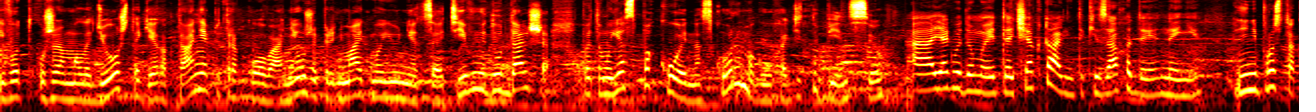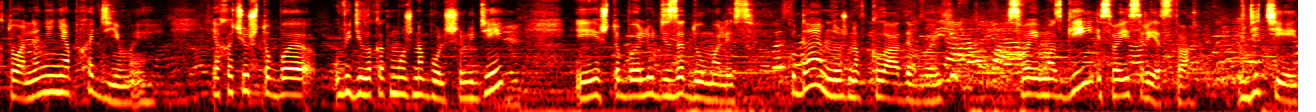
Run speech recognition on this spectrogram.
И вот уже молодежь, такие как Таня Петракова, они уже принимают мою инициативу и идут дальше. Поэтому я спокойно, скоро могу уходить на пенсию. А як ви думаєте, чи актуальні такі заходи нині? Они не просто актуальны, они необходимы. Я хочу, чтобы увидела как можно больше людей, и чтобы люди задумались, куда им нужно вкладывать свои мозги и свои средства. В детей,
